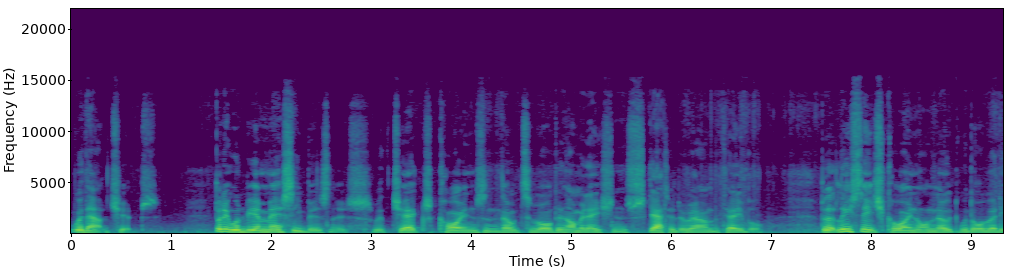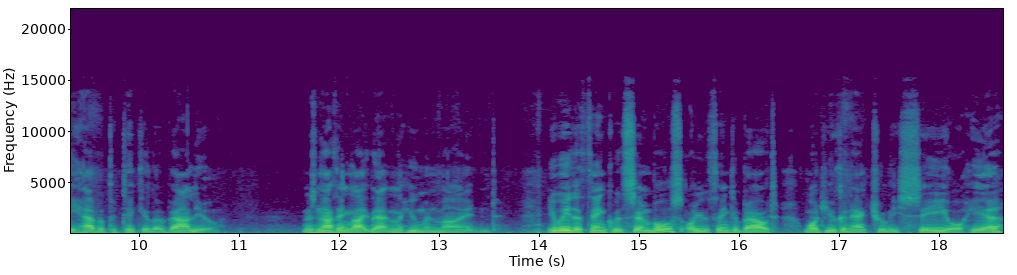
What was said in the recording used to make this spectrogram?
without chips. But it would be a messy business, with checks, coins, and notes of all denominations scattered around the table. But at least each coin or note would already have a particular value. There's nothing like that in the human mind. You either think with symbols or you think about what you can actually see or hear.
